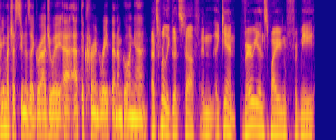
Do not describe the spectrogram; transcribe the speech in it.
pretty much as soon as I graduate at, at, the current rate that I'm going at. That's really good stuff. And again, very inspiring for me.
